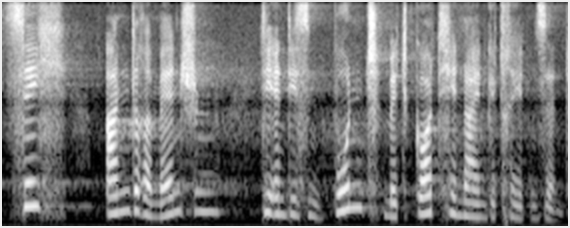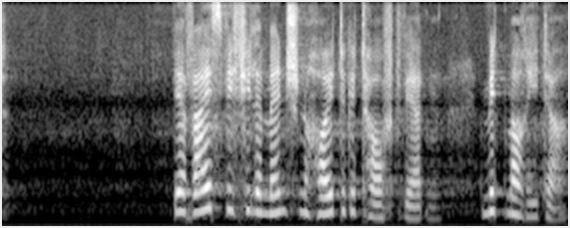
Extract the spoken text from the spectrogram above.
zig andere Menschen, die in diesen Bund mit Gott hineingetreten sind. Wer weiß, wie viele Menschen heute getauft werden mit Marita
